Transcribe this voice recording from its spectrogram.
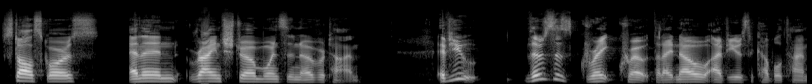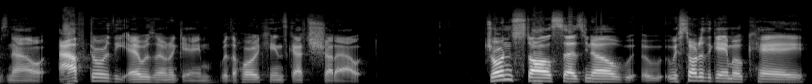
Staal scores, and then Ryan Strome wins in overtime. If you there's this great quote that I know I've used a couple of times now after the Arizona game where the Hurricanes got shut out. Jordan Staal says, you know, we started the game okay,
